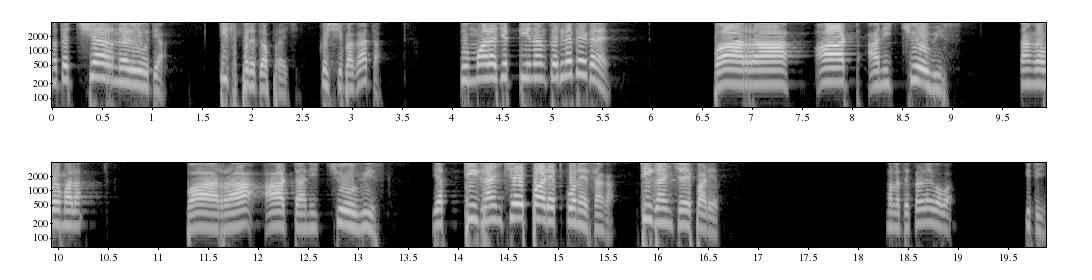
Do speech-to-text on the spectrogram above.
आता चार नळ येऊ द्या. तीच पद्धत वापरायची. कशी बघा आता. तुम्हाला जे तीन अंक दिले ते का नाही? बारा आठ आणि चोवीस. सांगा बरं मला. बारा आठ आणि चोवीस. या तिघांच्याही पाड्यात कोण आहे सांगा. तिघांच्याही पाड्यात. मला ते कळलंय बाबा. किती?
